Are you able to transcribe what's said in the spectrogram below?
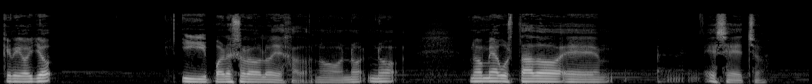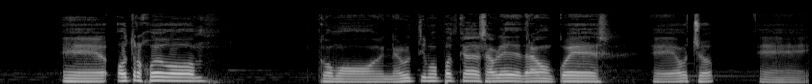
creo yo, y por eso lo, lo, he dejado. No, no, no, no me ha gustado eh, ese hecho. Eh, otro juego, como en el último podcast hablé de Dragon Quest 8 eh,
